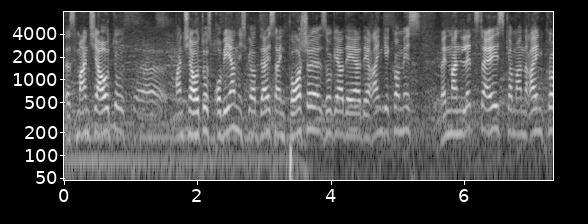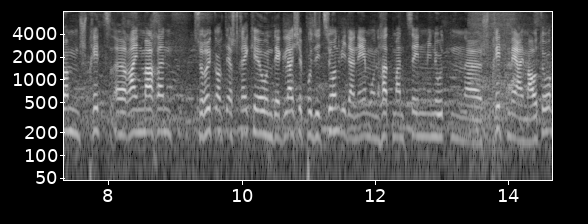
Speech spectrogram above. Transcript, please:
dass manche, Autos, äh, manche Autos probieren. Ich glaube, da ist ein Porsche sogar, der, der reingekommen ist. Wenn man letzter ist, kann man reinkommen, Sprit äh, reinmachen, zurück auf der Strecke und die gleiche Position wieder nehmen und hat man zehn Minuten äh, Sprit mehr im Auto.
